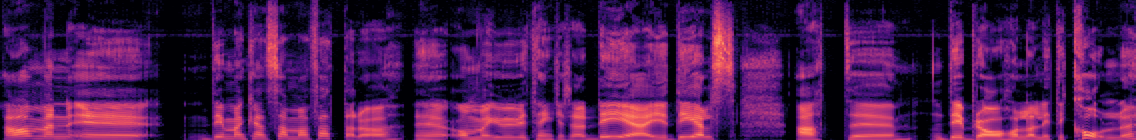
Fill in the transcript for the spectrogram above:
Ja, men eh, det man kan sammanfatta då, eh, om vi tänker så här, det är ju dels att eh, det är bra att hålla lite koll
